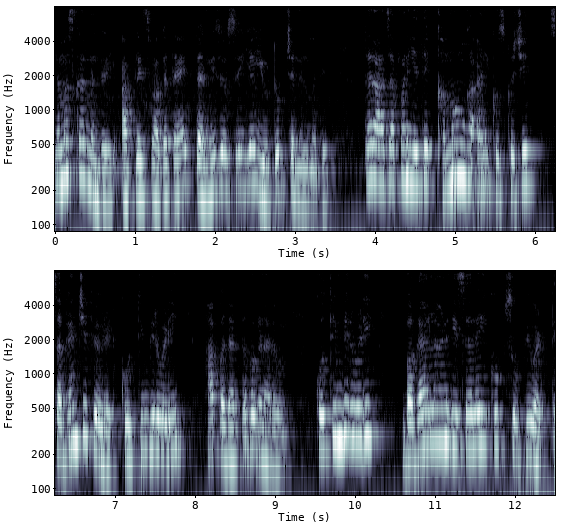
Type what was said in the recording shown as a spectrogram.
नमस्कार मंडळी आपले स्वागत आहे तन्वी जोसे या यूट्यूब चॅनलमध्ये तर आज आपण येथे खमंग आणि खुसखुशीत सगळ्यांची फेवरेट कोथिंबीर वडी हा पदार्थ बघणार आहोत. कोथिंबीर वडी बघायला आणि दिसायलाही खूप सोपी वाटते.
